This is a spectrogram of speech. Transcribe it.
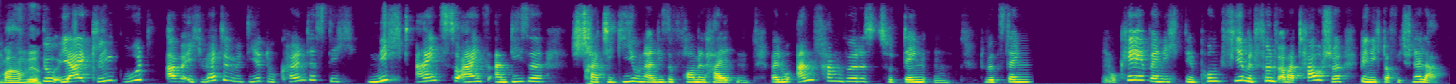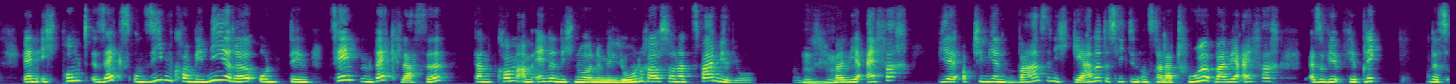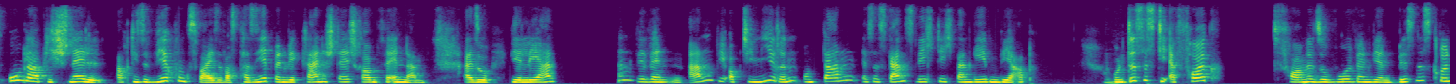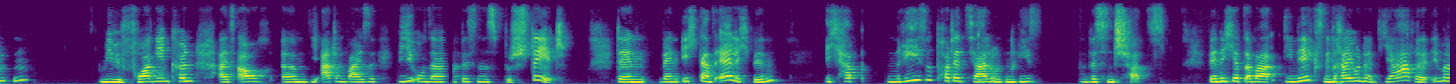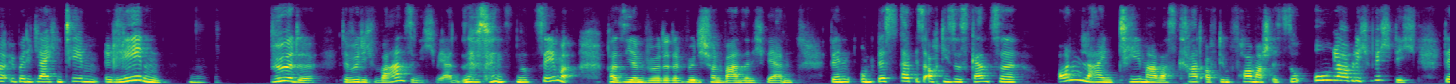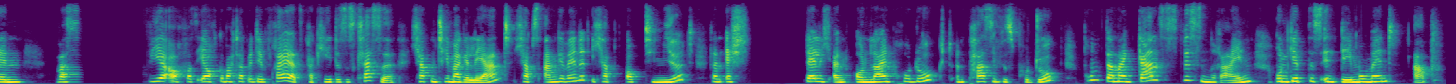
Machen wir. Du, ja, klingt gut, aber ich wette mit dir, du könntest dich nicht eins zu eins an diese Strategie und an diese Formel halten, weil du anfangen würdest zu denken. Du würdest denken, okay, wenn ich den Punkt 4 mit 5 aber tausche, bin ich doch viel schneller. Wenn ich Punkt 6 und 7 kombiniere und den zehnten weglasse, dann kommen am Ende nicht nur eine Million raus, sondern zwei Millionen. Mhm. Weil wir einfach wir optimieren wahnsinnig gerne, das liegt in unserer Natur, weil wir einfach, also wir, wir blicken das unglaublich schnell, auch diese Wirkungsweise, was passiert, wenn wir kleine Stellschrauben verändern. Also wir lernen, wir wenden an, wir optimieren und dann ist es ganz wichtig, dann geben wir ab. Mhm. Und das ist die Erfolgsformel, sowohl wenn wir ein Business gründen, wie wir vorgehen können, als auch ähm, die Art und Weise, wie unser Business besteht. Denn wenn ich ganz ehrlich bin, ich habe ein Riesenpotenzial und ein riesen Wissensschatz. Wenn ich jetzt aber die nächsten 300 Jahre immer über die gleichen Themen reden würde, da würde ich wahnsinnig werden. Selbst wenn es nur zehnmal passieren würde, da würde ich schon wahnsinnig werden. Wenn, und deshalb ist auch dieses ganze Online-Thema, was gerade auf dem Vormarsch ist, so unglaublich wichtig. Denn was wir auch, was ihr auch gemacht habt mit dem Freiheitspaket, das ist klasse. Ich habe ein Thema gelernt, ich habe es angewendet, ich habe optimiert, dann erstelle ich ein Online-Produkt, ein passives Produkt, pumpt da mein ganzes Wissen rein und gibt es in dem Moment ab.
